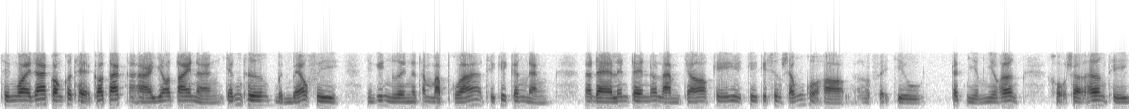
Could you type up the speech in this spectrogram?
Thì ngoài ra còn có thể có tác hại do tai nạn chấn thương bệnh béo phì. Những cái người người ta mập quá thì cái cân nặng nó đè lên trên nó làm cho cái cái cái xương sống của họ ờ, phải chịu trách nhiệm nhiều hơn khổ sở hơn. Thì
